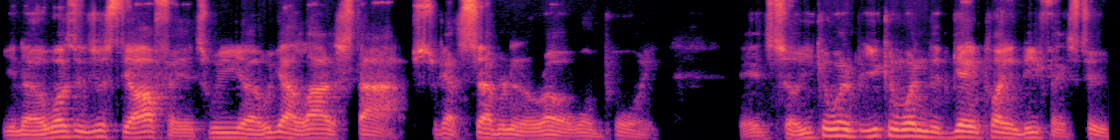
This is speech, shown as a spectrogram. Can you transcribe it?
You know, it wasn't just the offense. We, uh, we got a lot of stops. We got seven in a row at one point. And so you can win. You can win the game playing defense too.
